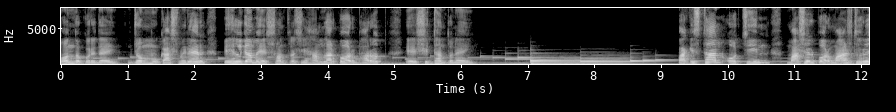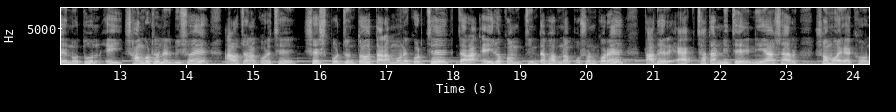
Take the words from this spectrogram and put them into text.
বন্ধ করে দেয়। জম্মু কাশ্মীরের পেহেলগামে সন্ত্রাসী হামলার পর ভারত এ সিদ্ধান্ত নেয়। পাকিস্তান ও চীন মাসের পর মাস ধরে নতুন এই সংগঠনের বিষয়ে আলোচনা করেছে। শেষ পর্যন্ত তারা মনে করছে, যারা এই রকম চিন্তাভাবনা পোষণ করে, তাদের এক ছাতার নিচে নিয়ে আসার সময় এখন।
